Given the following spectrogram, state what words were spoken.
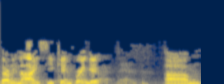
very nice. You can't bring it. Um.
